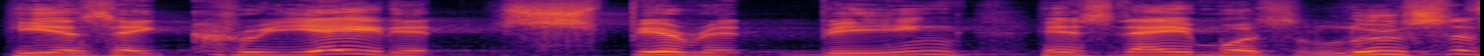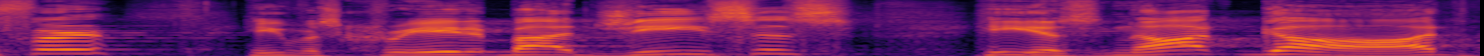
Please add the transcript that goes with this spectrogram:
He is a created spirit being. His name was Lucifer. He was created by Jesus. He is not God.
